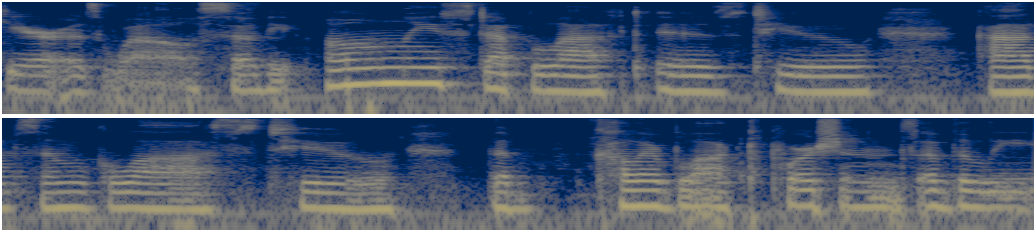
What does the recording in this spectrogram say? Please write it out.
here as well. So the only step left is to add some gloss to the color blocked portions of the lead.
